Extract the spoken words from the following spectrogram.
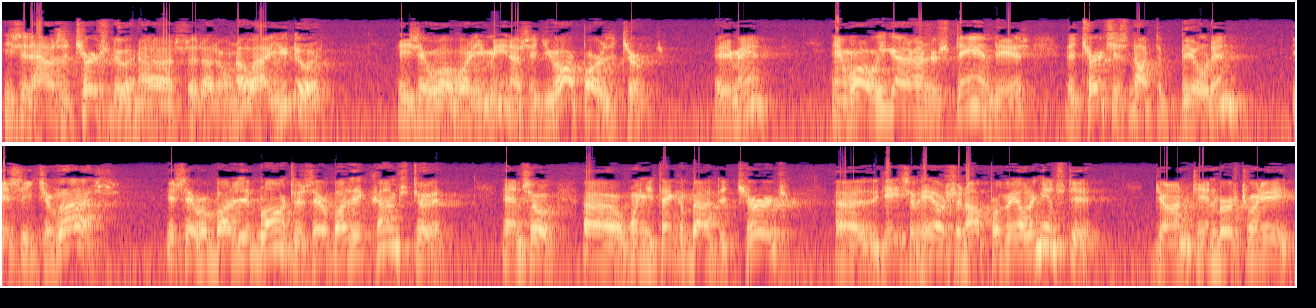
he said, "How's the church doing?" I said, "I don't know. How you do it?" He said, "Well, what do you mean?" I said, "You are part of the church." Amen. And what we got to understand is the church is not the building; it's each of us. It's everybody that belongs to it. It's everybody that comes to it. And so, uh, when you think about the church, uh, the gates of hell shall not prevail against it. John 10, verse 28.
